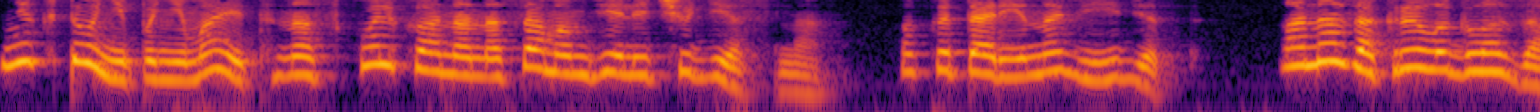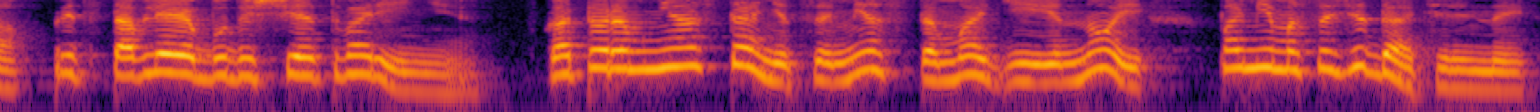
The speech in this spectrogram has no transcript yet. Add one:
Никто не понимает, насколько она на самом деле чудесна. А Катарина видит. Она закрыла глаза, представляя будущее творение, в котором не останется места магии иной, помимо созидательной,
